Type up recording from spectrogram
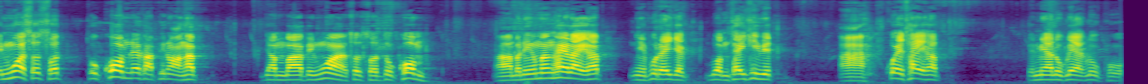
เป็นงัวสดๆทุกโคมเลยครับ พี่น้องครับยำว่าเป็นงัวสดๆทุกโคมอ่าบันนี้เมืองให้ไรครับนี่ผู้ใดอยากรวมไทยชีวิต อ่ากล้ยไทยครับ เป็นแม่ลูกแรกลูกผู้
